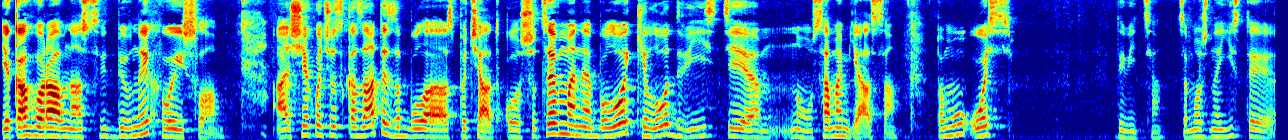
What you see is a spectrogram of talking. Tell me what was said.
яка гора в нас відбивних вийшла. А ще хочу сказати, забула спочатку, що це в мене було кіло 200, ну, саме м'яса. Тому ось, дивіться, це можна їсти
